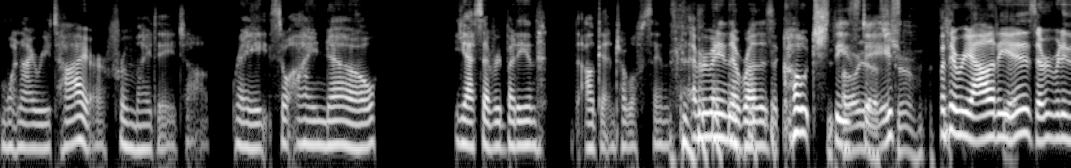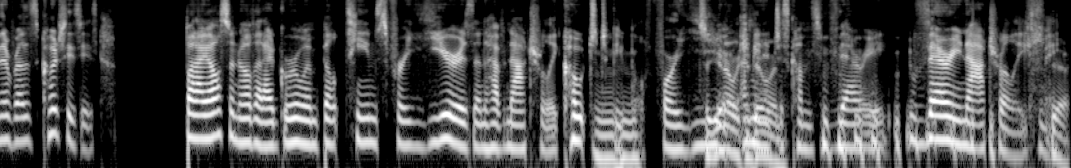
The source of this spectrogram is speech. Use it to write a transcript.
when I retire from my day job right? So I know, yes, everybody in, I'll get in trouble for saying this. Everybody and their brother's a coach these oh, days. but the reality yeah. is, everybody and their brother's a coach these days. But I also know that I grew and built teams for years and have naturally coached mm-hmm. people for years. So you know I mean, doing. it just comes very, very naturally to me. Yeah.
